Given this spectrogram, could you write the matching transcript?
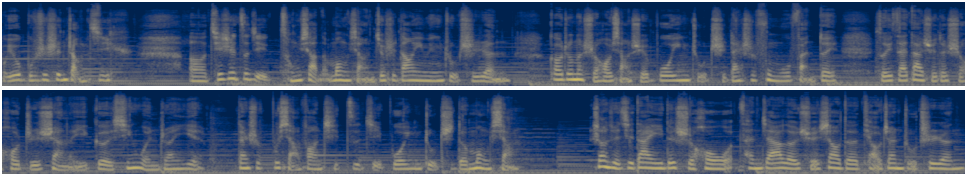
我又不是生长记。呃，其实自己从小的梦想就是当一名主持人，高中的时候想学播音主持，但是父母反对，所以在大学的时候只选了一个新闻专业，但是不想放弃自己播音主持的梦想。上学期大一的时候，我参加了学校的挑战主持人，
